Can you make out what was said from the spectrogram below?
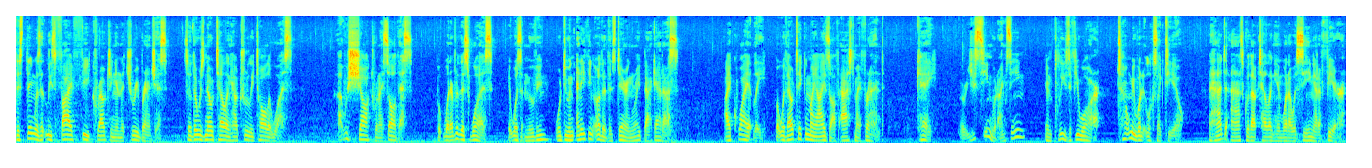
This thing was at least five feet crouching in the tree branches, so there was no telling how truly tall it was. I was shocked when I saw this, but whatever this was, it wasn't moving or doing anything other than staring right back at us. I quietly, but without taking my eyes off, asked my friend, Kay, are you seeing what I'm seeing? And please, if you are, tell me what it looks like to you. I had to ask without telling him what I was seeing out of fear.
